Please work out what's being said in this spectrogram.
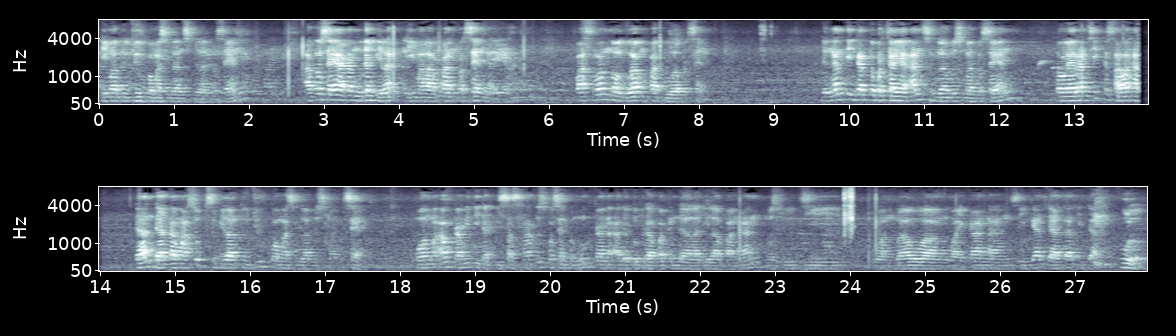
57,99 persen atau saya akan mudah bilang 58 persen kali ya. Paslon 02 42 persen. Dengan tingkat kepercayaan 99 persen, toleransi kesalahan dan data masuk 97,99 persen. Mohon maaf kami tidak bisa 100% penuh karena ada beberapa kendala di lapangan, mesuji, tuang bawang, kanan, sehingga data tidak full.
